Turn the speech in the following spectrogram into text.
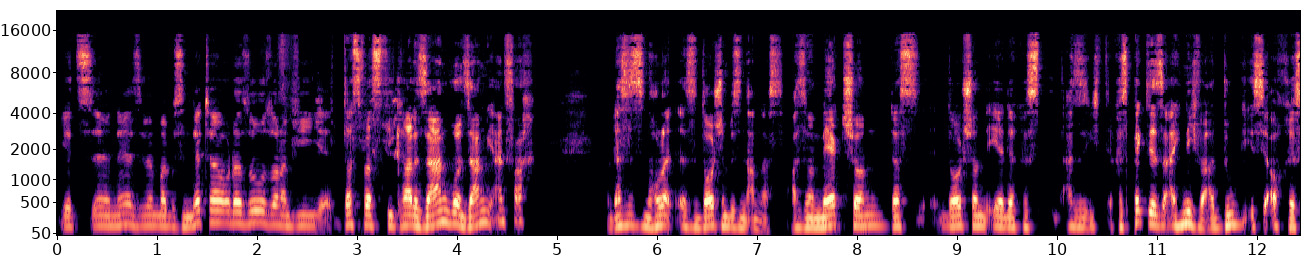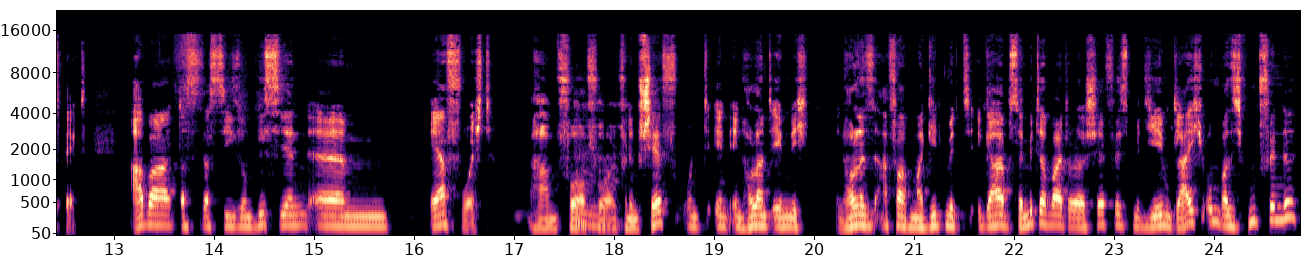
jetzt äh, ne, sind wir mal ein bisschen netter oder so, sondern die, das, was die gerade sagen wollen, sagen die einfach. Und das ist in Holland, das ist in Deutschland ein bisschen anders. Also man merkt schon, dass in Deutschland eher der Res also ich, Respekt ist eigentlich nicht, weil du ist ja auch Respekt. Aber dass, dass sie so ein bisschen ähm, Ehrfurcht haben vor, mhm. vor, vor dem Chef und in, in Holland eben nicht. In Holland ist einfach, man geht mit, egal ob es der Mitarbeiter oder der Chef ist, mit jedem gleich um, was ich gut finde.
